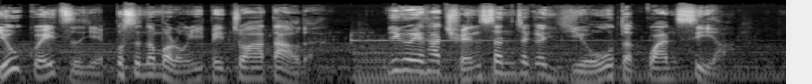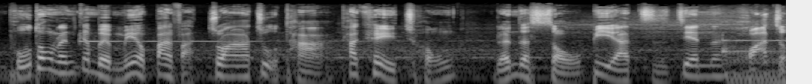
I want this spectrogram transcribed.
油鬼子也不是那么容易被抓到的，因为他全身这个油的关系啊，普通人根本没有办法抓住他，他可以从人的手臂啊、指尖呢划走。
